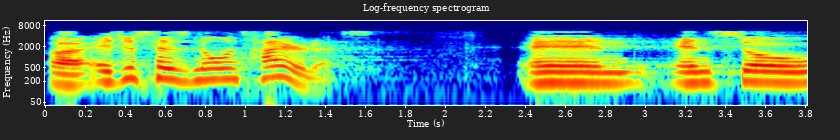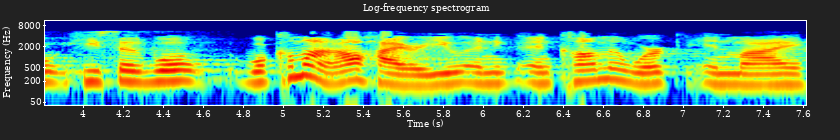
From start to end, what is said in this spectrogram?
Uh, it just says no one's hired us. And, and so he said, well, well, come on, I'll hire you and, and come and work in my,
